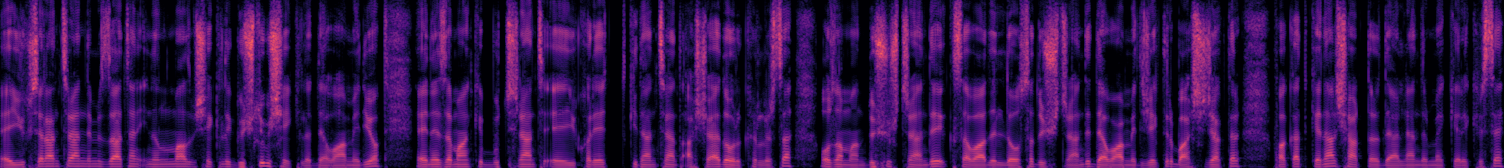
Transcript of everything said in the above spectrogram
E, yükselen trendimiz zaten inanılmaz bir şekilde güçlü bir şekilde devam ediyor. E, ne zaman ki bu trend e, yukarıya giden trend aşağıya doğru kırılırsa o zaman düşüş trendi kısa vadeli de olsa düşüş trendi devam edecektir, başlayacaktır. Fakat genel şartları değerlendirmek gerekirse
